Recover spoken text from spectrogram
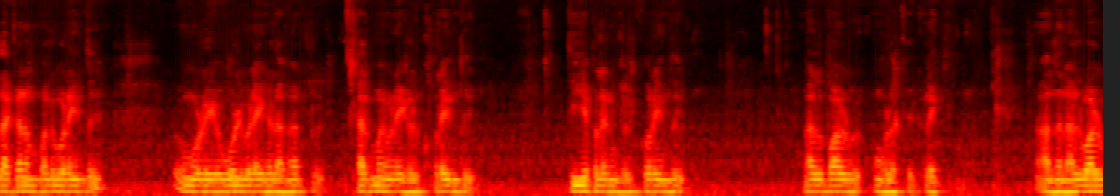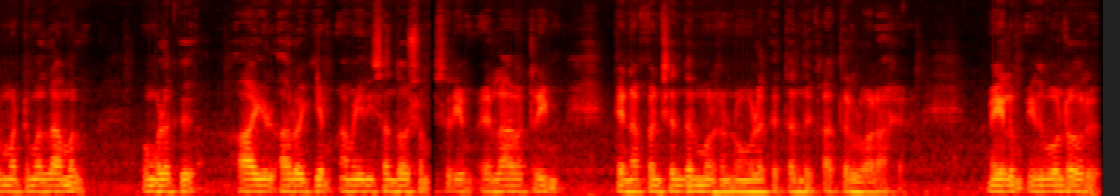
லக்கணம் வலுவடைந்து உங்களுடைய ஊழ்விடைகள் அகன்று கர்ம வினைகள் குறைந்து தீய பலன்கள் குறைந்து நல்வாழ்வு உங்களுக்கு கிடைக்கும். அந்த நல்வாழ்வு மட்டுமல்லாமல் உங்களுக்கு ஆயுள் ஆரோக்கியம் அமைதி சந்தோஷம் ஐஸ்வர்யம் எல்லாவற்றையும் என் அப்பன் செந்தன் முருகன் உங்களுக்கு தந்து காத்தல்வானாக மேலும் இதுபோன்ற ஒரு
